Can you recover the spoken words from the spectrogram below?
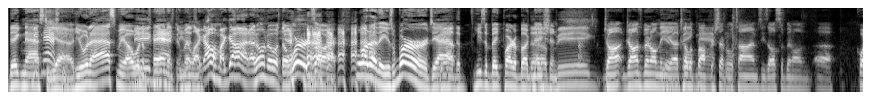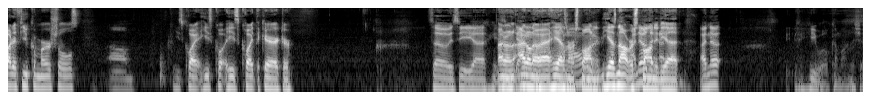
big nasty, Nasty. yeah. If you would have asked me, I would have panicked Nasty, and been like, Oh my god, I don't know what the words are. What are these words? Yeah. Yeah, the- he's a big part of Bug the Nation. big John John's been on the, Yeah, uh, the big teleprompter nasty. several times. He's also been on uh, quite a few commercials. Um, he's quite he's quite he's quite the character. So is he? Uh, is I don't he I don't know. He hasn't responded. or- He has not I that- responded yet. I know he will come on the show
